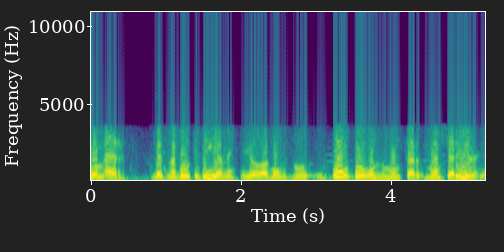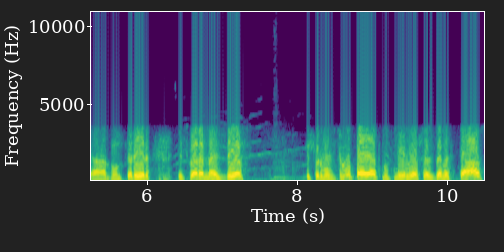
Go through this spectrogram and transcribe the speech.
tomēr mēs nebūtu vieni, jo ar mums bū- būtu, un mums ar, mums arī ir, jā, ar mums arī ir visvarenais Dievs, kas par mums rūpējās, mums mīlošais debes tēvs,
